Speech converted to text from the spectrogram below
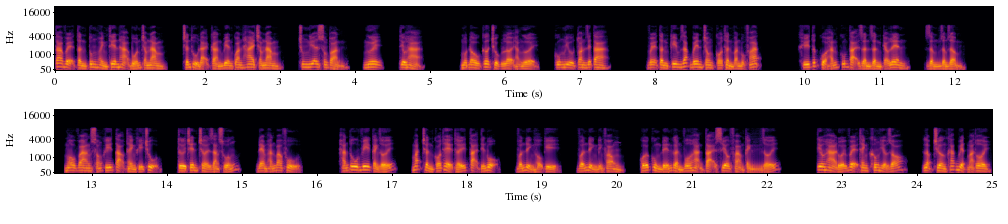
Ta vệ tần tung hoành thiên hạ bốn trăm năm, trấn thủ đại càn biên quan hai trăm năm, trung nghĩa song toàn, ngươi, tiêu hà. Một đầu cơ trục lợi hàng người, cũng mưu toan giết ta. Vệ tần kim giáp bên trong có thần văn bộc phát. Khí tức của hắn cũng tại dần dần kéo lên, rầm rầm rầm. Màu vàng sóng khí tạo thành khí trụ, từ trên trời giáng xuống, đem hắn bao phủ. Hắn tu vi cảnh giới, mắt trần có thể thấy tại tiến bộ, vấn đỉnh hậu kỳ, vấn đỉnh đỉnh phong, cuối cùng đến gần vô hạn tại siêu phàm cảnh giới tiêu hà đối vệ thanh không hiểu rõ, lập trường khác biệt mà thôi,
